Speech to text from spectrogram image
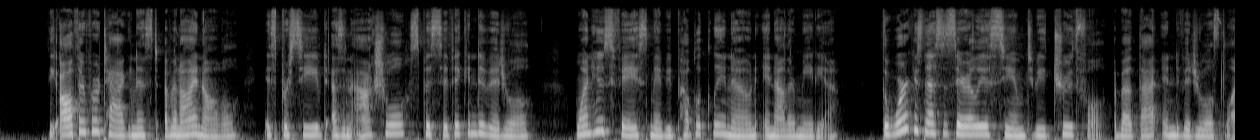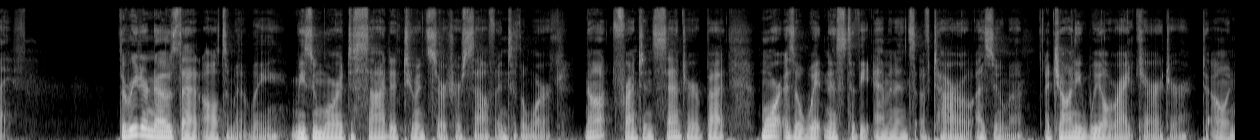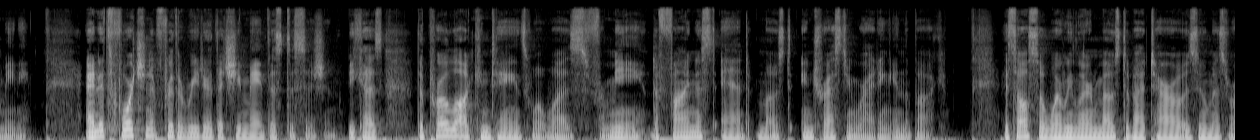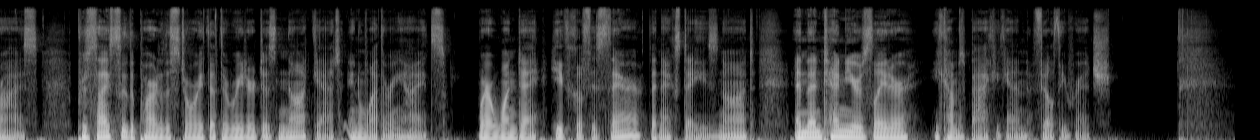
The author protagonist of an I novel is perceived as an actual, specific individual, one whose face may be publicly known in other media. The work is necessarily assumed to be truthful about that individual's life. The reader knows that ultimately, Mizumura decided to insert herself into the work, not front and center, but more as a witness to the eminence of Taro Azuma, a Johnny Wheelwright character to Owen Meany. And it's fortunate for the reader that she made this decision, because the prologue contains what was, for me, the finest and most interesting writing in the book. It's also where we learn most about Taro Azuma's rise, precisely the part of the story that the reader does not get in Wuthering Heights, where one day Heathcliff is there, the next day he's not, and then 10 years later, he comes back again, filthy rich.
